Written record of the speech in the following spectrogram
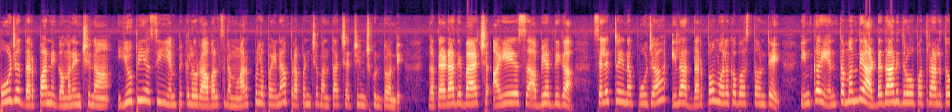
పూజ దర్పాన్ని గమనించిన యూపీఎస్సీ ఎంపికలో రావాల్సిన మార్పులపైన ప్రపంచమంతా చర్చించుకుంటోంది గతేడాది బ్యాచ్ ఐఏఎస్ అభ్యర్థిగా సెలెక్ట్ అయిన పూజ ఇలా దర్పం ఒలకబోస్తుంటే ఇంకా ఎంతమంది అడ్డదారి ధ్రువపత్రాలతో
